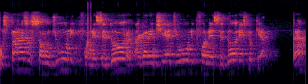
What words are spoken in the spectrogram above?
os prazos são de um único fornecedor, a garantia é de um único fornecedor, é isso que eu quero. Né?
